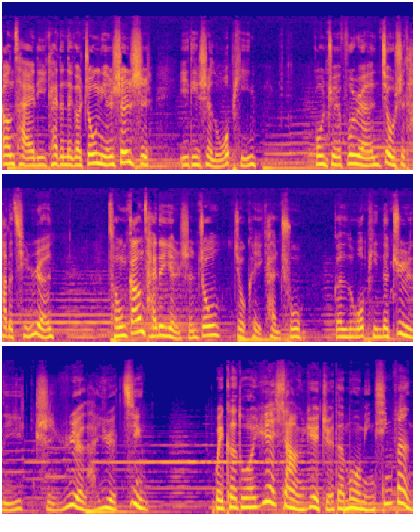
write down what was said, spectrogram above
刚才离开的那个中年绅士一定是罗平，公爵夫人就是他的情人。从刚才的眼神中就可以看出，跟罗平的距离是越来越近。维克多越想越觉得莫名兴奋。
